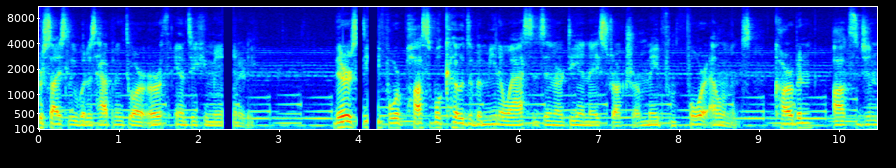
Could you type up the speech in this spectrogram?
Precisely what is happening to our Earth and to humanity. There are four possible codes of amino acids in our DNA structure are made from four elements carbon, oxygen,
